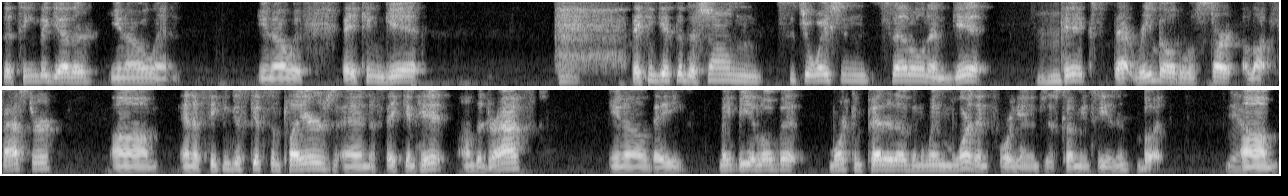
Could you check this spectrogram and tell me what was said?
the team together, you know, and you know, if they can get they can get the Deshaun situation settled and get mm-hmm. picks, that rebuild will start a lot faster. Um, and if he can just get some players and if they can hit on the draft, you know, they may be a little bit more competitive and win more than four games this coming season. But yeah. um,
